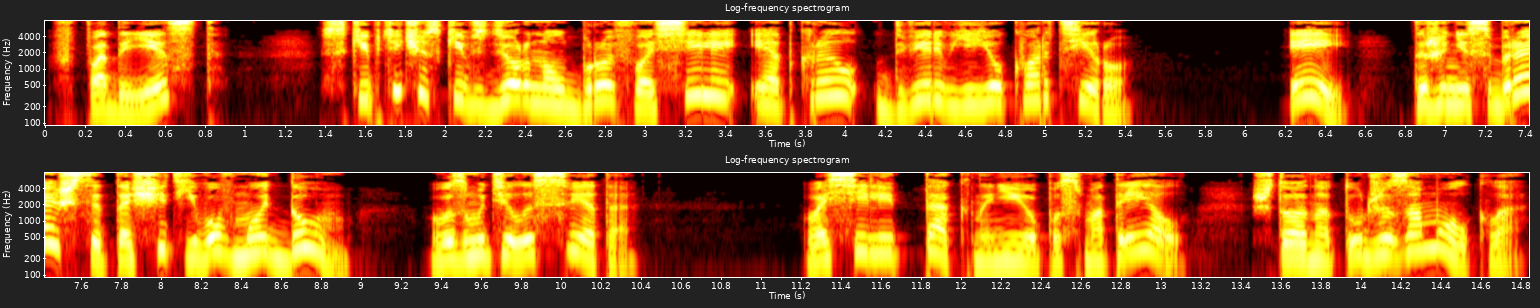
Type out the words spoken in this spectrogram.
«В подъезд?» Скептически вздернул бровь Василий и открыл дверь в ее квартиру. «Эй, ты же не собираешься тащить его в мой дом?» — возмутилась Света. Василий так на нее посмотрел, что она тут же замолкла.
